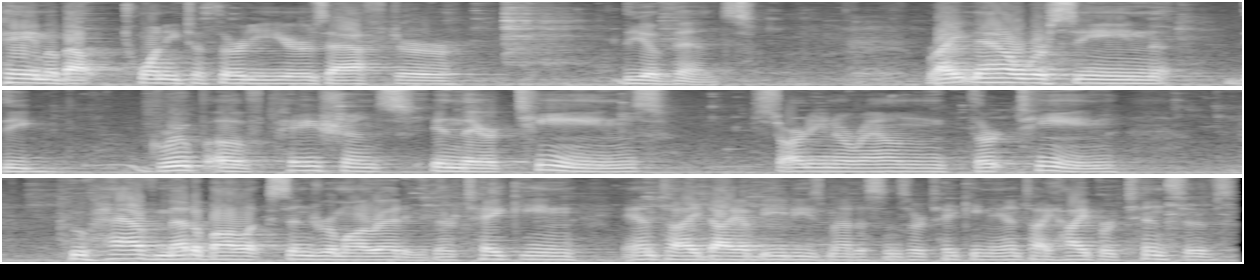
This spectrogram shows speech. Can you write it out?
came about 20 to 30 years after the events. Right now we're seeing the group of patients in their teens, starting around 13, who have metabolic syndrome already. They're taking anti-diabetes medicines, they're taking antihypertensives,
